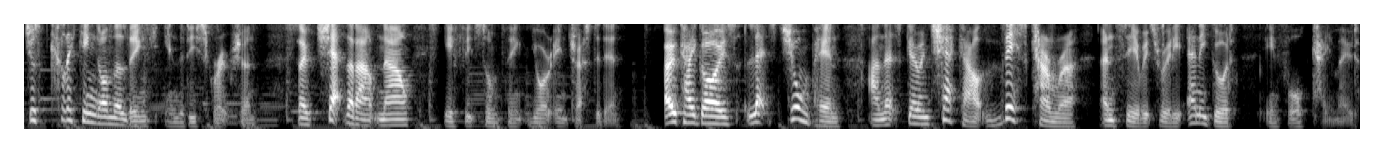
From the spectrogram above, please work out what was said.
just clicking on the link in the description. So check that out now if it's something you're interested in. Okay guys, let's jump in and let's go and check out this camera and see if it's really any good in 4K mode.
